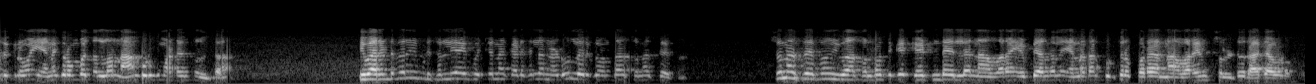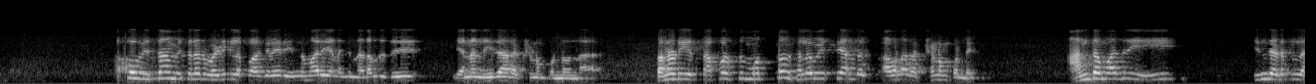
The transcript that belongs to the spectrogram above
இருக்கிறவன் எனக்கு ரொம்ப செல்லம் நான் கொடுக்க மாட்டேன்னு சொல்லிட்டான். இவ ரெண்டு பேரும் இப்படி சொல்லி ஆகி போச்சுன்னா கடைசியில நடுவில் இருக்கவன் தான் சுனசேப்பன் சுனசேப்பன் இவன் சொல்றதுக்கே கேட்டுட்டே இல்லை நான் வரேன். எப்படியா இருந்தாலும் என்னதான் கொடுத்துட போறேன் நான் வரேன்னு சொல்லிட்டு ராஜாவோட அப்போ விசாமித்திரர் வழியில பாக்குறாரு இந்த மாதிரி எனக்கு நடந்தது என்ன நீதான் ரட்சணம் பண்ணுன்னா தன்னுடைய தபசு மொத்தம் செலவழித்து அந்த அவனை ரட்சணம் பண்ணேன். அந்த மாதிரி இந்த இடத்துல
